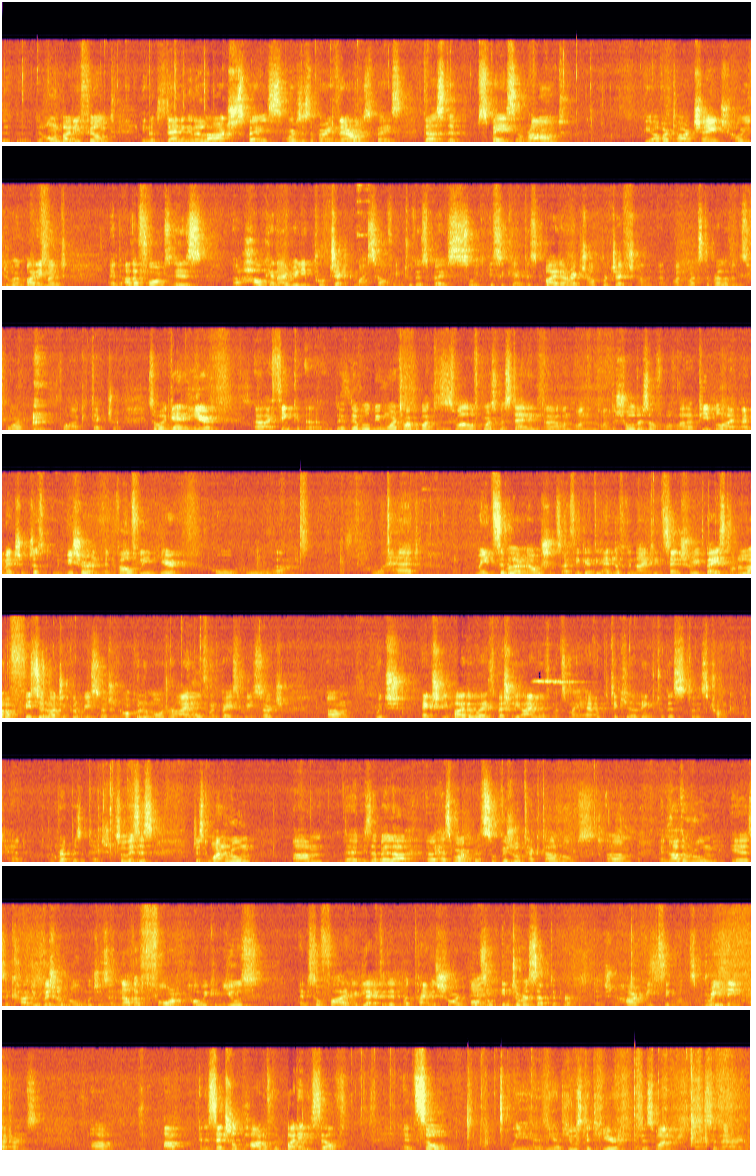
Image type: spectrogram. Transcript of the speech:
the, the, the, own body filmed in standing in a large space versus a very narrow space, does the space around the avatar change how you do embodiment? And other forms is uh, how can I really project myself into the space? So it is again this bidirectional projection and, and what's the relevance for, for architecture. So again here, uh, I think uh, th there will be more talk about this as well. Of course, we're standing uh, on, on, on, the shoulders of, of other people. I, I, mentioned just Vischer and, and here, who, who, um, who had made similar notions, I think, at the end of the 19th century, based on a lot of physiological research and oculomotor eye movement-based research, um, which actually, by the way, especially eye movements may have a particular link to this, to this trunk and head representation. So this is just one room um, that Isabella uh, has worked with, so visual tactile rooms. Um, another room is a cardiovisual room, which is another form how we can use, and so far I neglected it, but time is short, also interoceptive representation, heartbeat signals, breathing patterns, um, are an essential part of the bodily self. And so we, we have used it here in this one uh, scenario.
